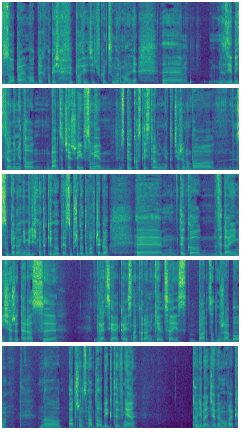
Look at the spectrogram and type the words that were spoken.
Złapałem oddech, mogę się wypowiedzieć w końcu normalnie. Z jednej strony mnie to bardzo cieszy i w sumie tylko z tej strony mnie to cieszy, no bo super, no nie mieliśmy takiego okresu przygotowawczego, tylko wydaje mi się, że teraz presja, jaka jest na Koronie Kielce jest bardzo duża, bo no, patrząc na to obiektywnie, to nie będzie wymówek.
